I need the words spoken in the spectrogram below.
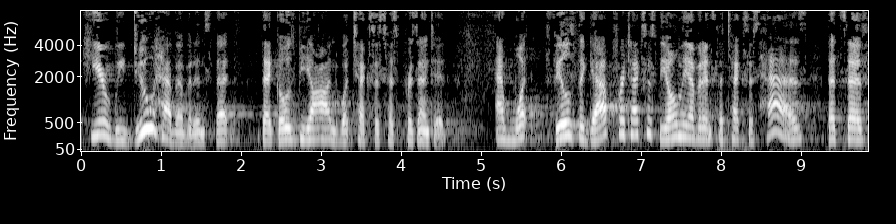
here we do have evidence that, that goes beyond what Texas has presented. And what fills the gap for Texas? The only evidence that Texas has that says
